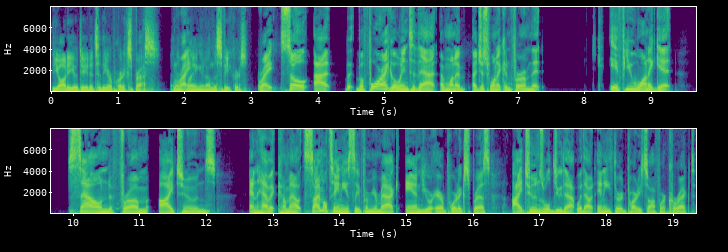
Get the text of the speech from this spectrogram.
the audio data to the Airport Express and then Right. playing it on the speakers. Right. So, uh, b- before I go into that, I want to. I just want to confirm that if you want to get sound from iTunes and have it come out simultaneously from your Mac and your Airport Express, iTunes will do that without any third-party software. Correct?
